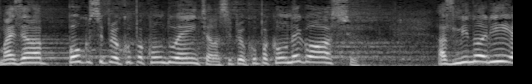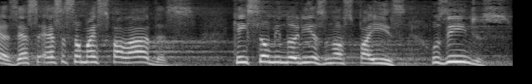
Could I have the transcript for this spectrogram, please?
mas ela pouco se preocupa com o doente, ela se preocupa com o negócio. As minorias, essa, essas são mais faladas. Quem são minorias no nosso país? Os índios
